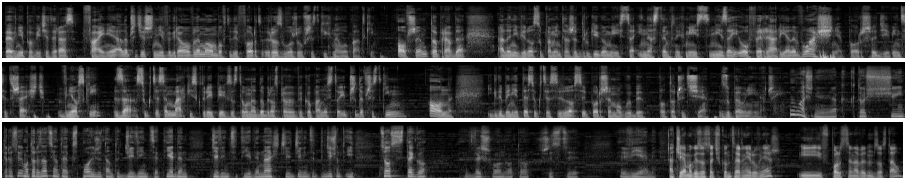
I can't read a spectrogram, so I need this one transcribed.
Pewnie powiecie teraz, fajnie, ale przecież nie wygrało w Le Mans, bo wtedy Ford rozłożył wszystkich na łopatki. Owszem, to prawda, ale niewiele osób pamięta, że drugiego miejsca i następnych miejsc nie zajęło Ferrari, ale właśnie Porsche 906. Wnioski? Za sukcesem marki, z której piech został na dobrą sprawę wykopany, stoi przede wszystkim on. I gdyby nie te sukcesy, losy Porsche mogłyby potoczyć się zupełnie inaczej. No właśnie, jak ktoś się interesuje motoryzacją, to jak spojrzy tam to 901, 911, 950 i co z tego wyszło, no to wszyscy wiemy. A czy ja mogę zostać w koncernie również? I w Polsce nawet bym został?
